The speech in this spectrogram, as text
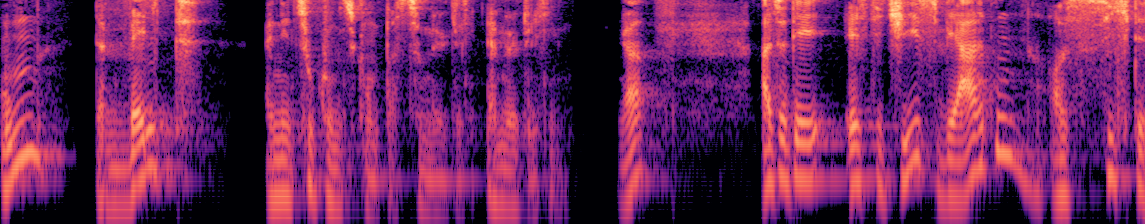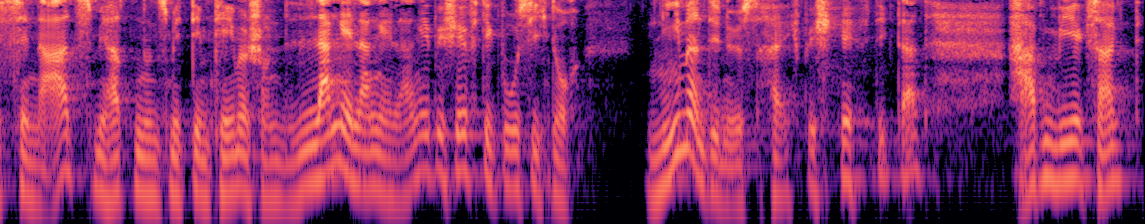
um der Welt einen Zukunftskompass zu ermöglichen. Ja? Also die SDGs werden aus Sicht des Senats, wir hatten uns mit dem Thema schon lange, lange, lange beschäftigt, wo sich noch niemand in Österreich beschäftigt hat, haben wir gesagt,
